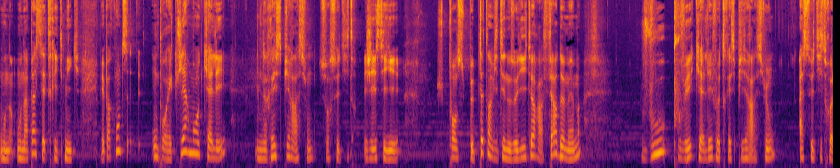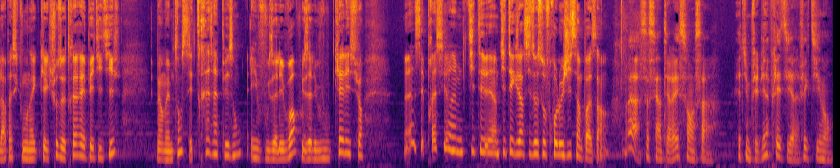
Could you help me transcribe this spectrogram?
on n'a pas cette rythmique, mais par contre, on pourrait clairement caler une respiration sur ce titre. J'ai essayé. Je pense je peux peut-être inviter nos auditeurs à faire de même. Vous pouvez caler votre respiration à ce titre-là, parce qu'on a quelque chose de très répétitif, mais en même temps, c'est très apaisant. Et vous allez voir, vous allez vous caler sur c'est presque un petit, un petit exercice de sophrologie sympa, ça. Hein. Ah, ça c'est intéressant, ça. Et tu me fais bien plaisir, effectivement.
